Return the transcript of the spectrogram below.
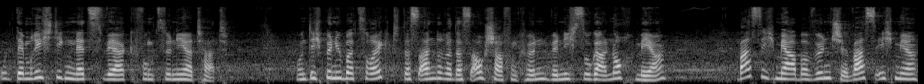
und dem richtigen Netzwerk funktioniert hat. Und ich bin überzeugt, dass andere das auch schaffen können, wenn nicht sogar noch mehr. Was ich mir aber wünsche, was ich mir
